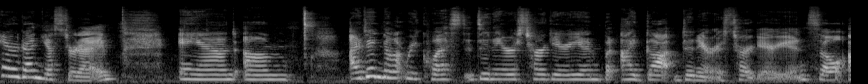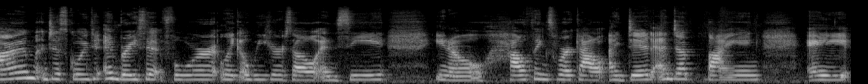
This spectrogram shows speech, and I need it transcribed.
hair done yesterday and um, I did not request Daenerys Targaryen, but I got Daenerys Targaryen. So I'm just going to embrace it for like a week or so and see, you know, how things work out. I did end up buying a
